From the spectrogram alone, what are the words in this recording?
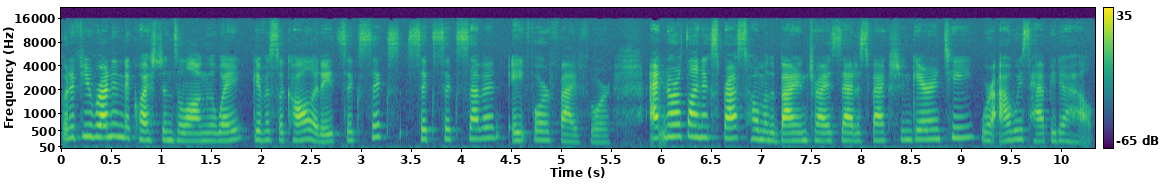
But if you run into questions along the way, give us a call at 866-667-8454. At Northline Express, home of the Buy and Try Satisfaction Guarantee, we're always happy to help.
